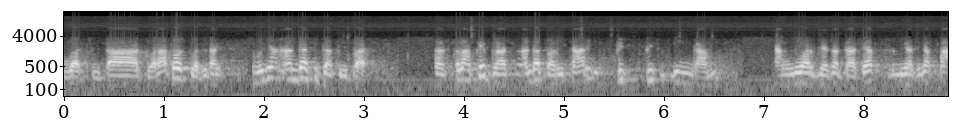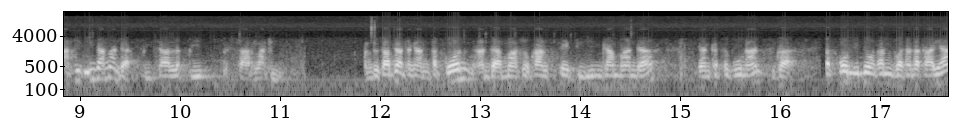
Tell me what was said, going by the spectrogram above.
2 juta 200, 2 juta, sebetulnya anda sudah bebas. Nah, setelah bebas, anda baru cari big, big income yang luar biasa dahsyat sehingga pasif income Anda bisa lebih besar lagi. Tentu saja dengan tekun Anda masukkan steady income Anda dan ketekunan juga tekun itu akan membuat Anda kaya,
